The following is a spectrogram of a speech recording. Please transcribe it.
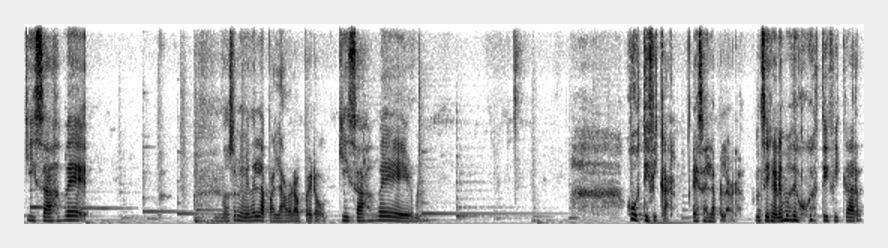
quizás de no se me viene la palabra, pero quizás de justificar, esa es la palabra. Si ánimos de justificar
